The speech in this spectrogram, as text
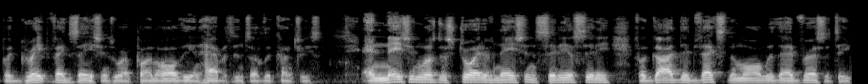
but great vexations were upon all the inhabitants of the countries. And nation was destroyed of nation, city of city, for God did vex them all with adversity.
